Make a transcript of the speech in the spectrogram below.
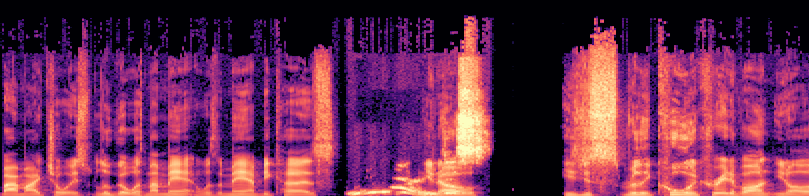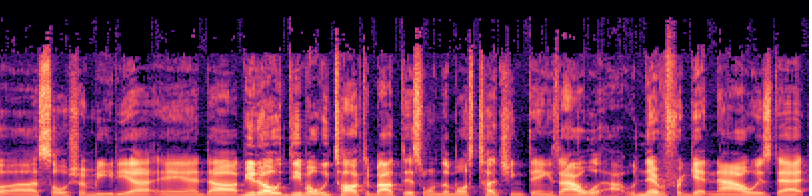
by my choice, Luka was my man was the man because yeah, you know just, he's just really cool and creative on you know uh, social media and uh, you know Demo we talked about this one of the most touching things I will I will never forget now is that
